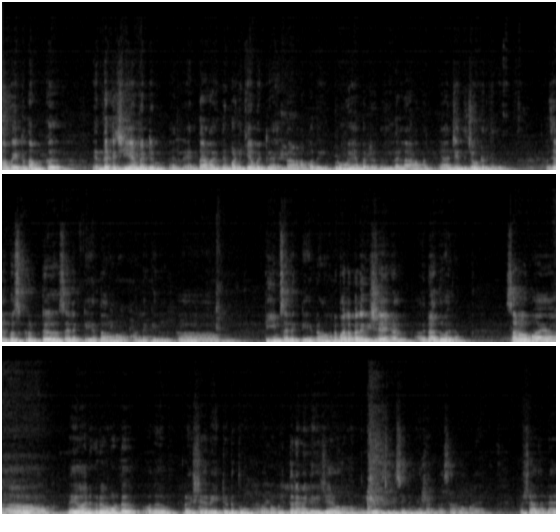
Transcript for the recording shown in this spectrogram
സമയത്ത് നമുക്ക് എന്തൊക്കെ ചെയ്യാൻ പറ്റും? എന്താണ് അതിന് പഠിക്കാൻ പറ്റുക? എന്താണ് നമുക്കത് ഇമ്പ്രൂവ് ചെയ്യാൻ പറ്റുന്നത്? ഇതെല്ലാമാണ് ഞാൻ ചിന്തിച്ചുകൊണ്ടിരുന്നത്. ചിലപ്പോൾ സ്ക്രിപ്റ്റ് സെലക്ട് ചെയ്യുന്നതാണോ അല്ലെങ്കിൽ ടീം സെലക്ട് ചെയ്യേണ്ടതാണോ? അങ്ങനെ പല പല വിഷയങ്ങൾ അതിനകത്ത് വരാം. സർവമായ ദൈവാനുഗ്രഹം കൊണ്ട് അത് പ്രേക്ഷകർ ഏറ്റെടുത്തു. നമ്മൾ ഇത്രയും വലിയ വിജയമാണെന്ന് വിചാരിച്ചൊരു സിനിമയൊന്നല്ല സർവമായ. പക്ഷെ അതിന്റെ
